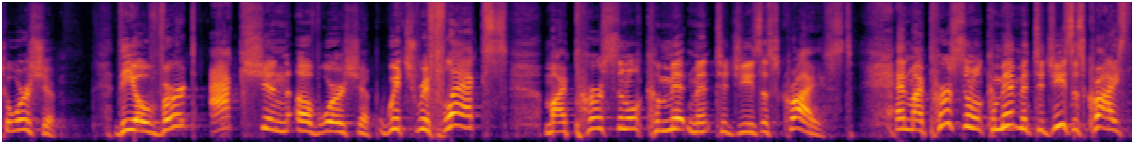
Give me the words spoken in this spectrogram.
to worship the overt action of worship, which reflects my personal commitment to Jesus Christ. And my personal commitment to Jesus Christ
